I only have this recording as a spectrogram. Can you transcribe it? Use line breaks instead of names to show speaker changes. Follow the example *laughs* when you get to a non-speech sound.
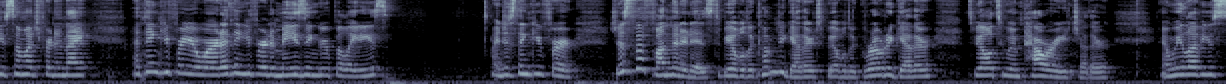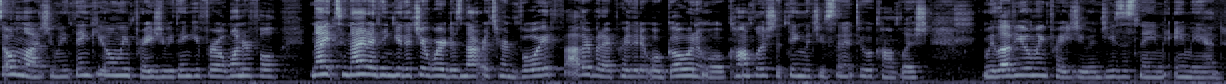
you so much for tonight. I thank you for your word. I thank you for an amazing group of ladies. I just thank you for just the fun that it is to be able to come together, to be able to grow together, to be able to empower each other. And we love you so much, and we thank you and we praise you. We thank you for a wonderful night tonight. I thank you that your word does not return void, Father, but I pray that it will go and it will accomplish the thing that you sent it to accomplish. We love you and we praise you. In Jesus' name, amen.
